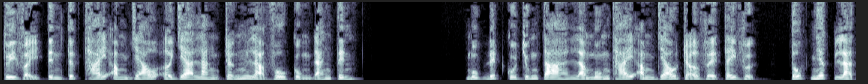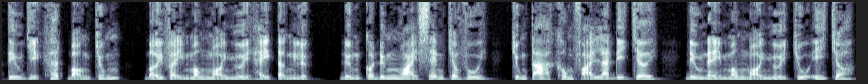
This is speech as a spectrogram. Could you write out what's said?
Tuy vậy tin tức Thái Âm giáo ở Gia Lăng trấn là vô cùng đáng tin. Mục đích của chúng ta là muốn Thái Âm giáo trở về Tây vực, tốt nhất là tiêu diệt hết bọn chúng. Bởi vậy mong mọi người hãy tận lực, đừng có đứng ngoài xem cho vui. Chúng ta không phải là đi chơi, điều này mong mọi người chú ý cho.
